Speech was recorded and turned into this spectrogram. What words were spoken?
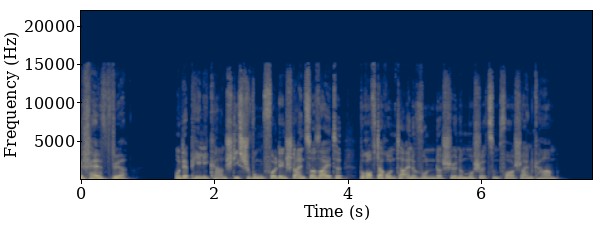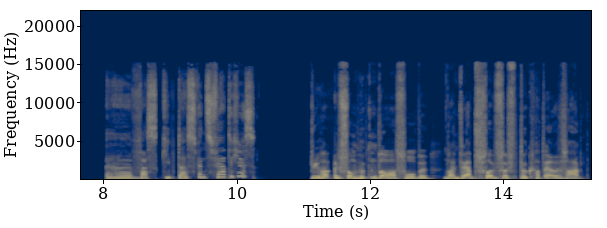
ich helfe dir und der Pelikan stieß schwungvoll den Stein zur Seite, worauf darunter eine wunderschöne Muschel zum Vorschein kam. Äh, was gibt das, wenn's fertig ist? Die hab ich vom Hüppenbauervogel. Mein wertvollstes Stück, hat er gesagt.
